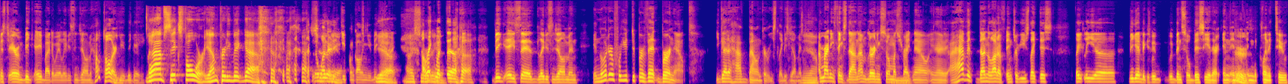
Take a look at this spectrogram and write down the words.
Mr. Aaron Big A, by the way, ladies and gentlemen. How tall are you, Big A? I'm six four. Yeah, I'm a pretty big guy. no sure wonder am. they keep on calling you Big yeah, A. Right? I, sure I like am. what the uh, Big A said, ladies and gentlemen. In order for you to prevent burnout, you got to have boundaries, ladies and gentlemen. Yeah. I'm writing things down. I'm learning so much mm. right now, and I, I haven't done a lot of interviews like this lately. Uh, Big because we've we've been so busy in in in, sure. in, the clinic too,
